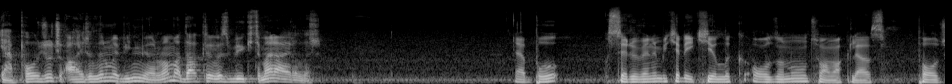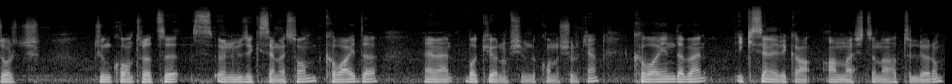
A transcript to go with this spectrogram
yani Paul George ayrılır mı bilmiyorum ama Doug Rivers büyük ihtimal ayrılır. Ya bu serüvenin bir kere iki yıllık olduğunu unutmamak lazım. Paul George'un kontratı önümüzdeki sene son. Kawhi da hemen bakıyorum şimdi konuşurken. Kawhi'nin de ben iki senelik a- anlaştığını hatırlıyorum.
